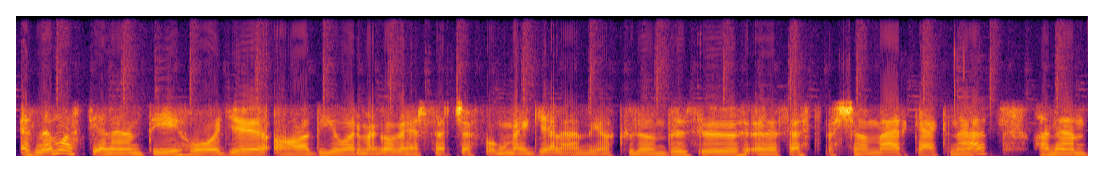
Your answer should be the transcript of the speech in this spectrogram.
Ez nem azt jelenti, hogy a Dior meg a Versace fog megjelenni a különböző fast fashion márkáknál, hanem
